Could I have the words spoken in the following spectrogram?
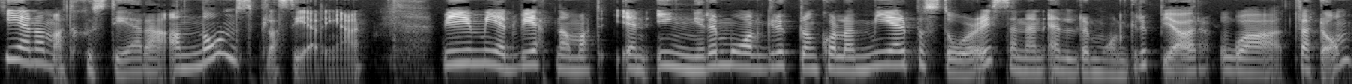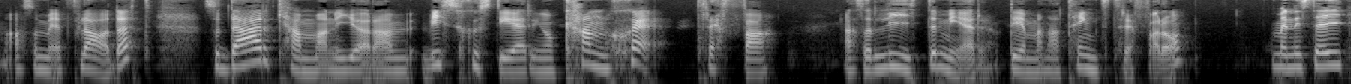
genom att justera annonsplaceringar. Vi är ju medvetna om att en yngre målgrupp, de kollar mer på stories än en äldre målgrupp gör och tvärtom, alltså med flödet. Så där kan man göra en viss justering och kanske träffa alltså lite mer det man har tänkt träffa då. Men i sig,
